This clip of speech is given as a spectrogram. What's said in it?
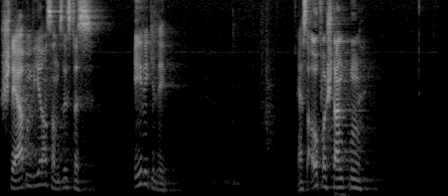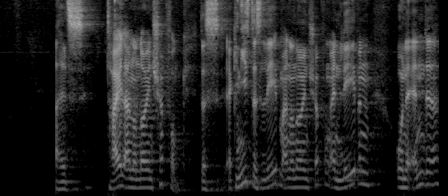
sterben wir, sondern es ist das ewige Leben. Er ist auferstanden als Teil einer neuen Schöpfung. Das, er genießt das Leben einer neuen Schöpfung, ein Leben ohne Ende,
